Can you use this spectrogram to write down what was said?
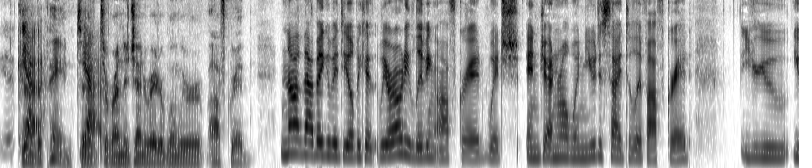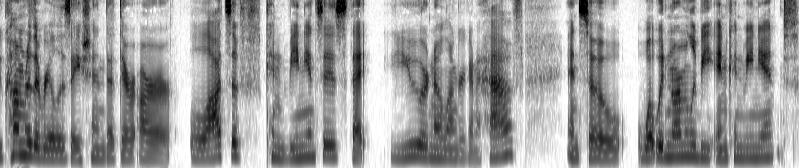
kind yeah. of a pain to, to run the generator when we were off grid. not that big of a deal because we were already living off grid which in general when you decide to live off grid you you come to the realization that there are lots of conveniences that you are no longer going to have. And so what would normally be inconvenient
